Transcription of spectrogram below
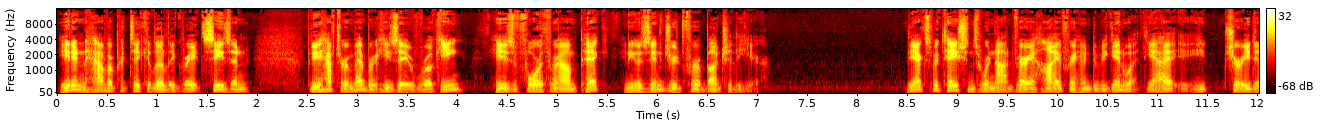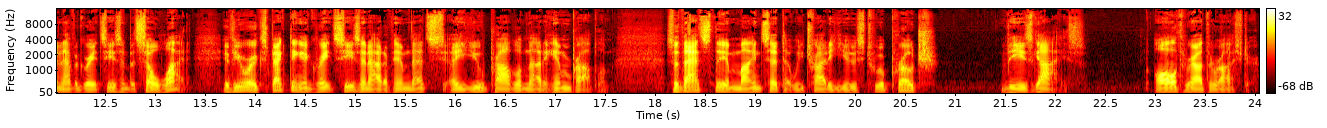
He didn't have a particularly great season, but you have to remember he's a rookie, he's a fourth round pick, and he was injured for a bunch of the year. The expectations were not very high for him to begin with. Yeah, he, sure, he didn't have a great season, but so what? If you were expecting a great season out of him, that's a you problem, not a him problem. So that's the mindset that we try to use to approach these guys all throughout the roster.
